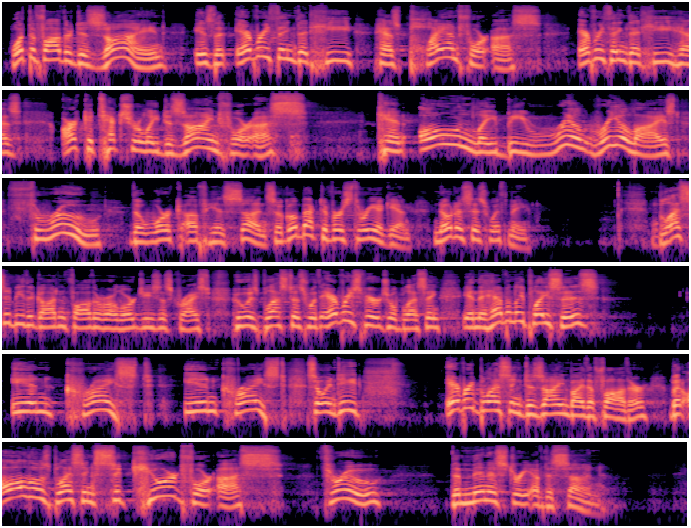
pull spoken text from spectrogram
What the Father designed is that everything that He has planned for us, everything that He has architecturally designed for us, can only be real, realized through the work of His Son. So go back to verse 3 again. Notice this with me. Blessed be the God and Father of our Lord Jesus Christ, who has blessed us with every spiritual blessing in the heavenly places in Christ. In Christ. So, indeed, every blessing designed by the Father, but all those blessings secured for us through the ministry of the Son.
